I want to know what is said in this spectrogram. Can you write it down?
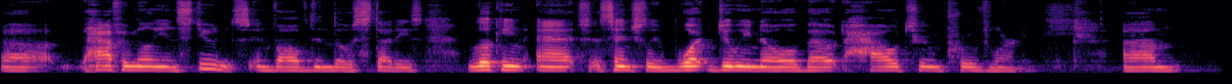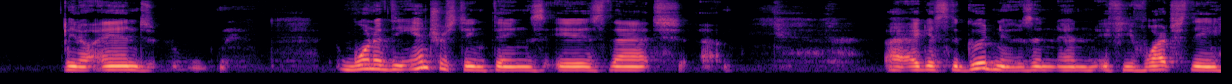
uh, half a million students involved in those studies, looking at essentially what do we know about how to improve learning. Um, you know, and one of the interesting things is that uh, I guess the good news, and, and if you've watched the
